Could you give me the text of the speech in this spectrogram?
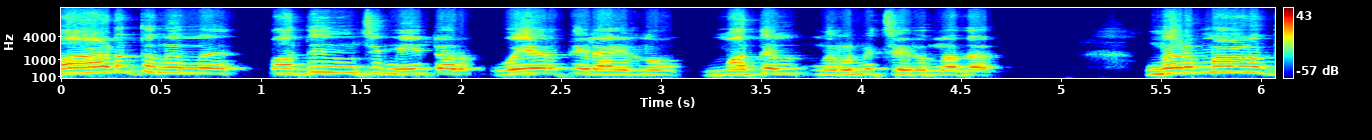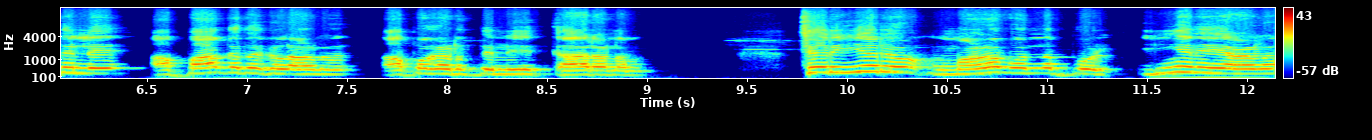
പാടത്ത് നിന്ന് പതിനഞ്ച് മീറ്റർ ഉയർത്തിയിലായിരുന്നു മതിൽ നിർമ്മിച്ചിരുന്നത്. നിർമ്മാണത്തിലെ അപാകതകളാണ് അപകടത്തിന് കാരണം. ചെറിയൊരു മഴ വന്നപ്പോൾ ഇങ്ങനെയാണ്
